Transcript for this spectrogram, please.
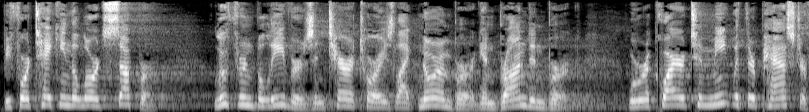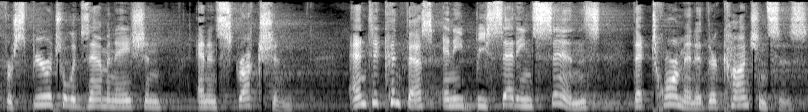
Before taking the Lord's Supper, Lutheran believers in territories like Nuremberg and Brandenburg were required to meet with their pastor for spiritual examination and instruction and to confess any besetting sins that tormented their consciences.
